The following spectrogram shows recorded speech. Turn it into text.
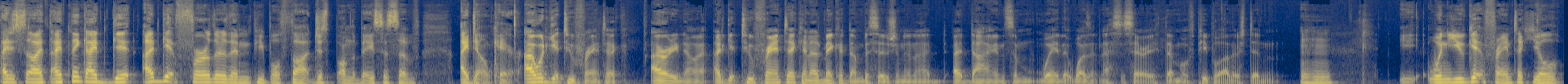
I just, so I, I think I'd get, I'd get further than people thought just on the basis of, I don't care. I would get too frantic. I already know it. I'd get too frantic and I'd make a dumb decision and I'd I'd die in some way that wasn't necessary that most people others didn't. when you get frantic you'll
